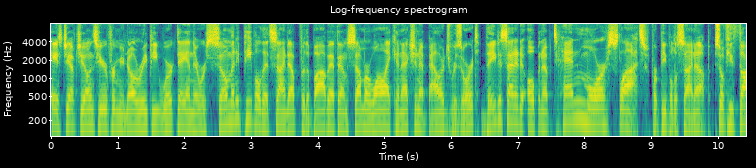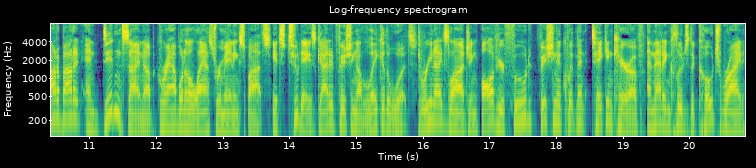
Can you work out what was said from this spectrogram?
Hey, it's Jeff Jones here from your No Repeat Workday, and there were so many people that signed up for the Bob FM Summer Walleye Connection at Ballard's Resort. They decided to open up 10 more slots for people to sign up. So if you thought about it and didn't sign up, grab one of the last remaining spots. It's two days guided fishing on Lake of the Woods, three nights lodging, all of your food, fishing equipment taken care of, and that includes the coach ride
